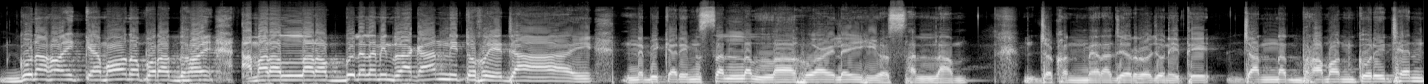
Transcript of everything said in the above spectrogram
গুনাহ হয় কেমন অপরাধ হয়? আমার আল্লাহ রাব্বুল আলামিন রাগান্বিত হয়ে যায়। নবী করিম সাল্লাল্লাহু আলাইহি ওয়াসাল্লাম যখন মেরাজের রজনীতে জান্নাত ভ্রমণ করেছেন,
